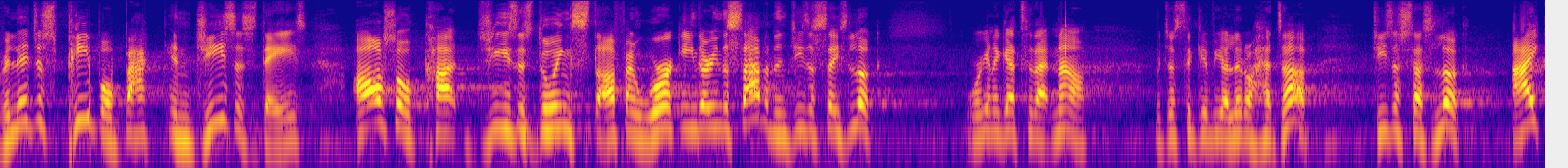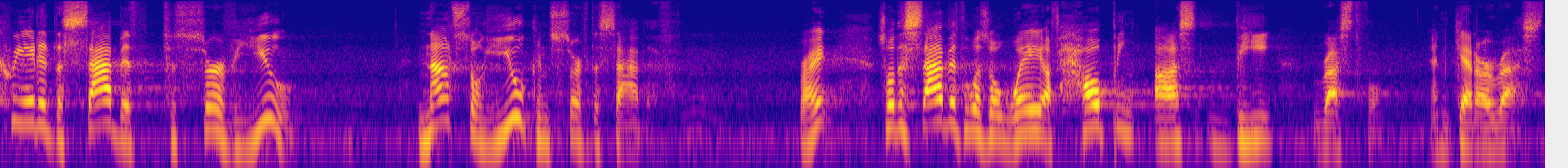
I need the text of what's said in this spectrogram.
religious people back in Jesus' days also caught Jesus doing stuff and working during the Sabbath. And Jesus says, Look, we're going to get to that now, but just to give you a little heads up, Jesus says, Look, I created the Sabbath to serve you, not so you can serve the Sabbath. Right? So the Sabbath was a way of helping us be restful and get our rest.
